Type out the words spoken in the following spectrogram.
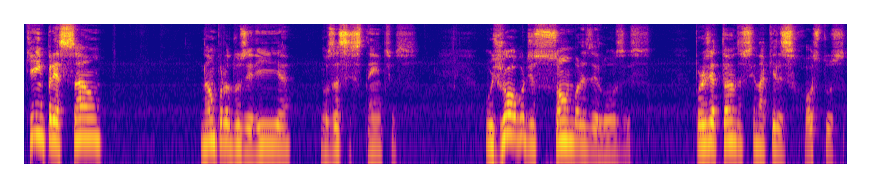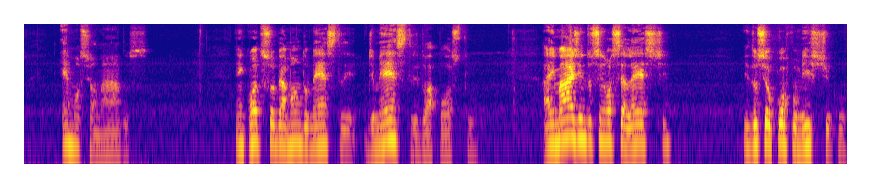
Que impressão não produziria nos assistentes o jogo de sombras e luzes, projetando-se naqueles rostos emocionados, enquanto sob a mão do mestre, de mestre do apóstolo, a imagem do Senhor celeste e do seu corpo místico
